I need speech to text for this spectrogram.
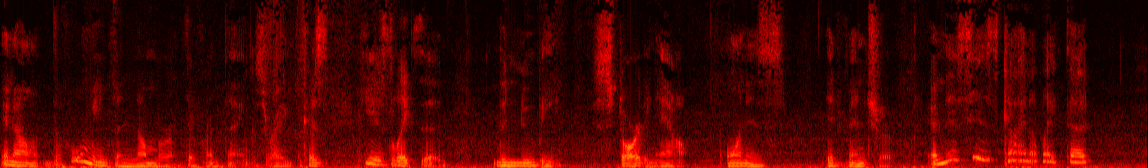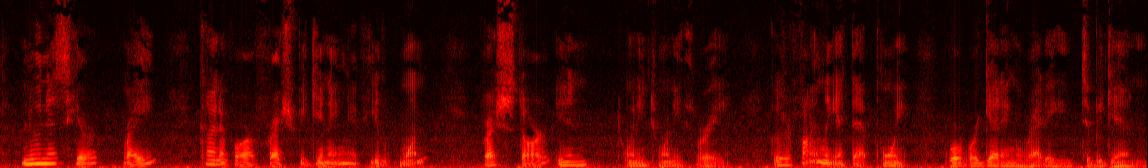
You know, the fool means a number of different things, right? Because he is like the the newbie starting out on his adventure. And this is kind of like that newness here, right? Kind of our fresh beginning, if you want, fresh start in 2023. Because we're finally at that point where we're getting ready to begin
